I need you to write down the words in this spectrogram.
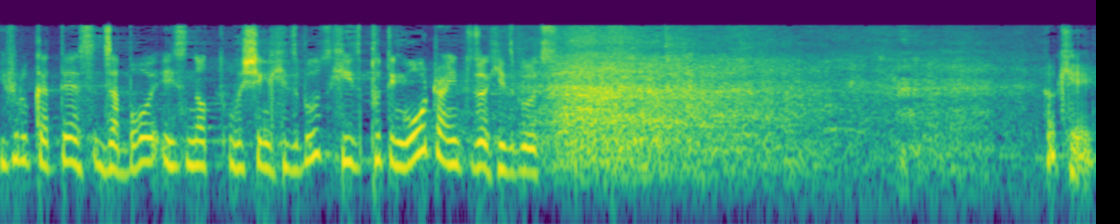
if you look at this, the boy is not washing his boots, he's putting water into the, his boots. okay.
